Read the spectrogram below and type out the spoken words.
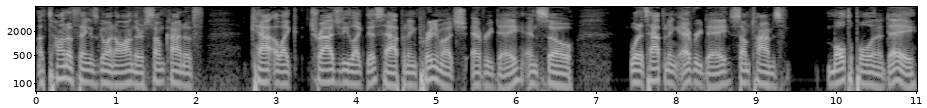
a ton of things going on. There's some kind of cat like tragedy like this happening pretty much every day. And so when it's happening every day, sometimes multiple in a day,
